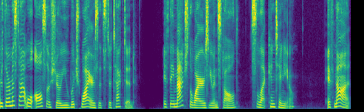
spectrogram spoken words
Your thermostat will also show you which wires it's detected. If they match the wires you installed, select Continue. If not,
